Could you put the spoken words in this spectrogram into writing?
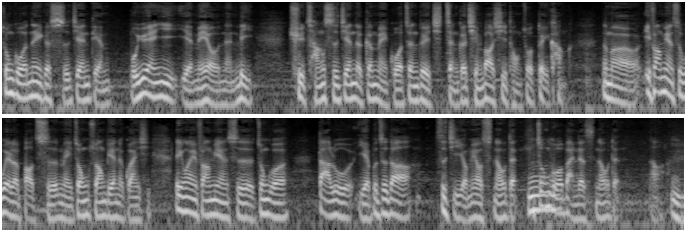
中国那个时间点不愿意也没有能力去长时间的跟美国针对整个情报系统做对抗。那么一方面是为了保持美中双边的关系，另外一方面是中国大陆也不知道自己有没有 Snowden，中国版的 Snowden。啊，嗯，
